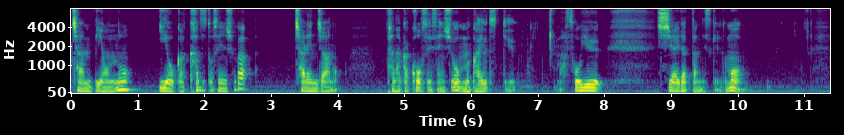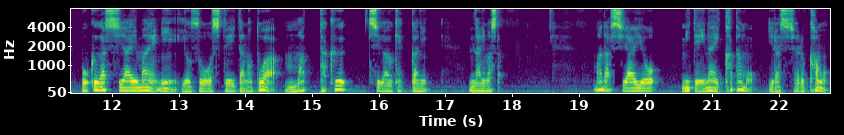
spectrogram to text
チャンピオンの井岡一翔選手がチャレンジャーの田中恒成選手を迎え撃つっていう、まあそういう試合だったんですけれども、僕が試合前に予想していたのとは全く違う結果になりました。まだ試合を見ていない方もいらっしゃるかも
